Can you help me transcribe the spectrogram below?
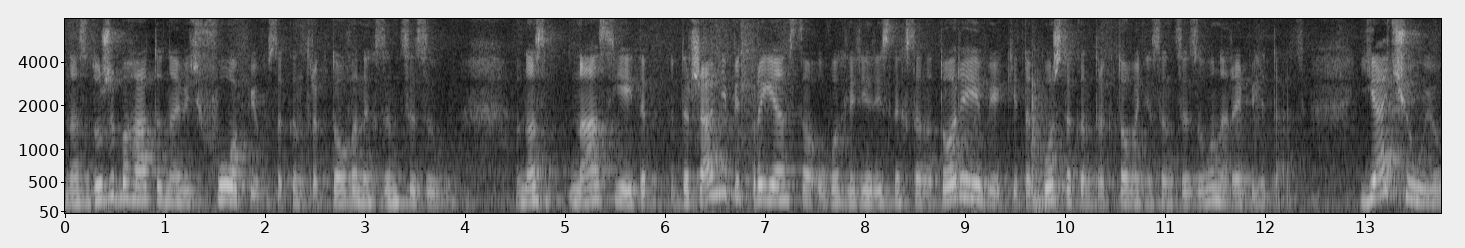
У нас дуже багато навіть ФОПів законтрактованих з НСЗУ. У нас, у нас є й державні підприємства у вигляді різних санаторіїв, які також законтрактовані з НСЗУ на реабілітацію. Я чую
